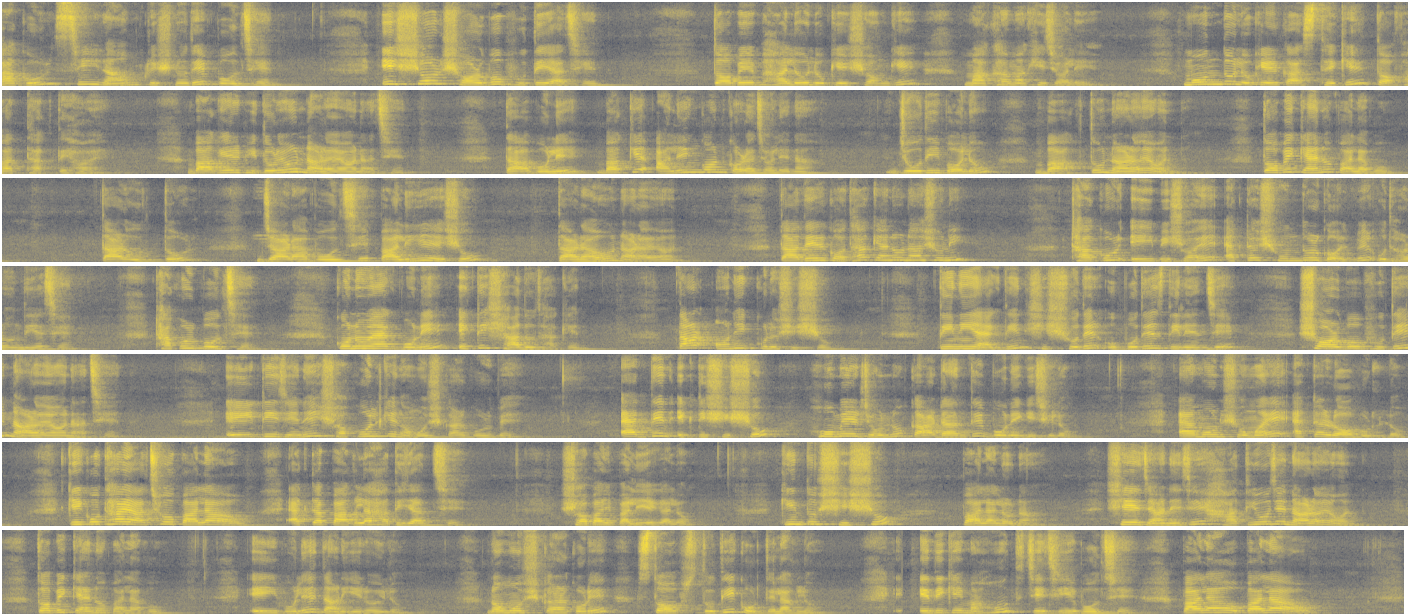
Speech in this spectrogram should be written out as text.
ঠাকুর শ্রী রামকৃষ্ণদেব বলছেন, ঈশ্বর সর্বভূতে আছেন। তবে ভালো লোকের সঙ্গে মাখামাখি চলে। মন্দ লোকের কাছ থেকে তফাত থাকতে হয়। বাঘের ভিতরেও নারায়ণ আছেন। তা বলে বাঘকে আলিঙ্গন করা চলে না। যদি বলো, বাঘ তো নারায়ণ, তবে কেন পালাবো? তার উত্তর, যারা বলছে পালিয়ে এসো, তারাও নারায়ণ। তাদের কথা কেন না শুনি? ঠাকুর এই বিষয়ে একটা সুন্দর গল্পের উদাহরণ দিয়েছেন। ঠাকুর বলছেন, কোনো এক বনে একটি সাধু থাকেন। তার অনেকগুলো শিষ্য। তিনি একদিন শিষ্যদের উপদেশ দিলেন যে, সর্বভূতে নারায়ণ আছেন। এইটি জেনে সকলকে নমস্কার করবে। একদিন একটি শিষ্য হোমের জন্য কাঠ আনতে বনে গেছিল। এমন সময়ে একটা রব উঠল। কে কোথায় আছো? পালাও। একটা পাগলা হাতি যাচ্ছে। সবাই পালিয়ে গেল। কিন্তু শিষ্য পালালো না। সে জানে যে হাতিও যে নারায়ণ, তবে কেন পালাবো? এই বলে দাঁড়িয়ে রইল। নমস্কার করে স্তব স্তুতি করতে লাগল। এদিকে মাহুত চেঁচিয়ে বলছে, পালাও পালাও।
